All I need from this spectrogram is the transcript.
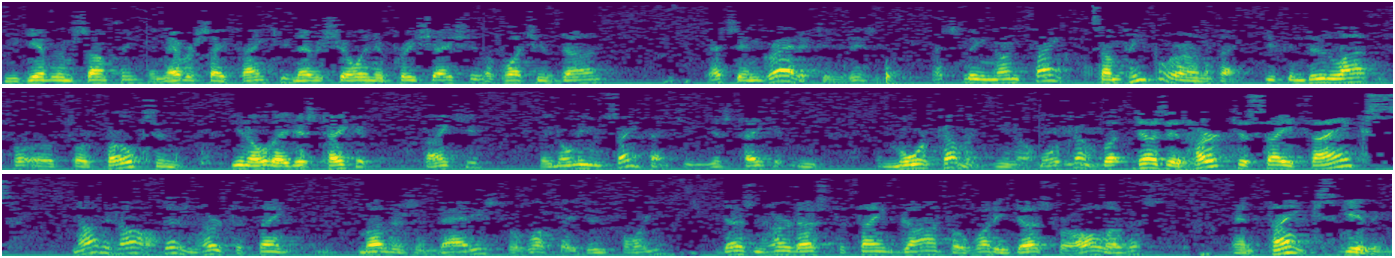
You give them something and never say thank you, never show any appreciation of what you've done. That's ingratitude, isn't it? That's being unthankful. Some people are unthankful. You can do a lot for, for folks, and you know they just take it. Thank you. They don't even say thank you. just take it, and more coming. You know, more coming. But does it hurt to say thanks? Not at all. It doesn't hurt to thank mothers and daddies for what they do for you. It doesn't hurt us to thank God for what He does for all of us. And thanksgiving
